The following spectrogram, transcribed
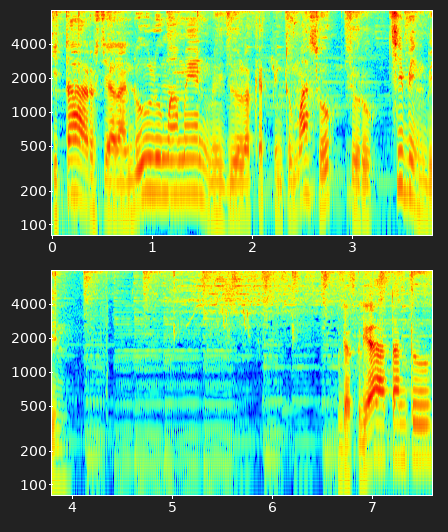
Kita harus jalan dulu, mamen, menuju loket pintu masuk Curug Cibinbin. Udah kelihatan tuh.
